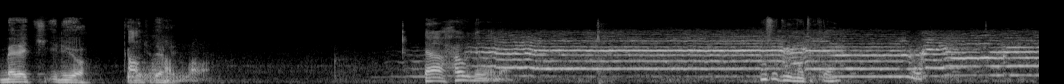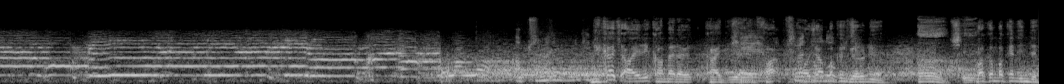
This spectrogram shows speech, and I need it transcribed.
melek iniyor. Allah. Allah. La havle ve la. Nasıl duymadık ya? Abdülhamid'in. Birkaç ayrı kamera kaydı yani. Şey, Fa- Şöyle hocam oldu bakın mu? görünüyor. Ha, şey. Bakın bakın indi.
